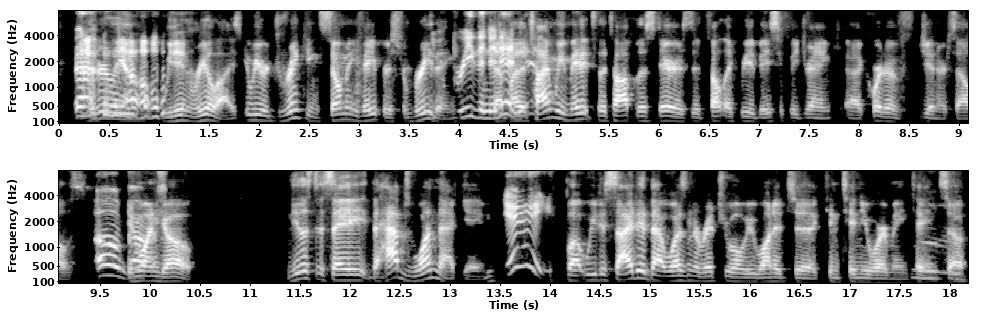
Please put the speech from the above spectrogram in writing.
Literally, No. we didn't realize we were drinking so many vapors from breathing breathing it in. by the yeah. time we made it to the top of the stairs, it felt like we had basically drank a quart of gin ourselves oh, in one go. Needless to say, the Habs won that game, Yay. but we decided that wasn't a ritual we wanted to continue or maintain. Mm. So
